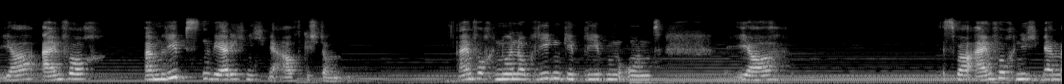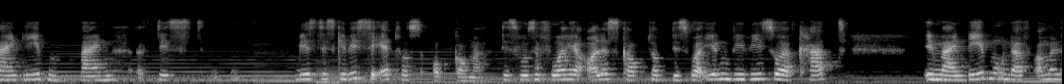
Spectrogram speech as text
ja, einfach, am liebsten wäre ich nicht mehr aufgestanden. Einfach nur noch liegen geblieben und ja, es war einfach nicht mehr mein Leben, mein, das, mir ist das gewisse Etwas abgegangen. Das, was ich vorher alles gehabt habe, das war irgendwie wie so ein Cut in mein Leben und auf einmal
